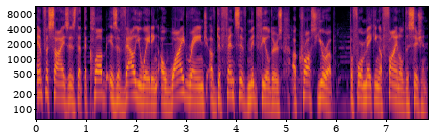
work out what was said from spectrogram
emphasizes that the club is evaluating a wide range of defensive midfielders across Europe before making a final decision.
